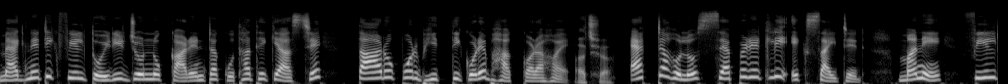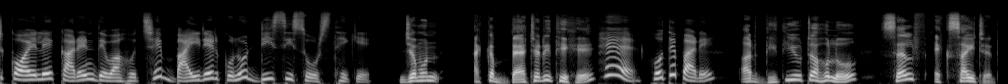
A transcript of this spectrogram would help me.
ম্যাগনেটিক ফিল্ড তৈরির জন্য কারেন্টটা কোথা থেকে আসছে তার ওপর ভিত্তি করে ভাগ করা হয়। আচ্ছা। একটা হলো সেপারেটলি এক্সাইটেড মানে ফিল্ড কয়েলে কারেন্ট দেওয়া হচ্ছে বাইরের কোনো ডিসি সোর্স থেকে। যেমন একটা ব্যাটারি থেকে? হ্যাঁ হতে পারে। আর দ্বিতীয়টা হলো সেলফ এক্সাইটেড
